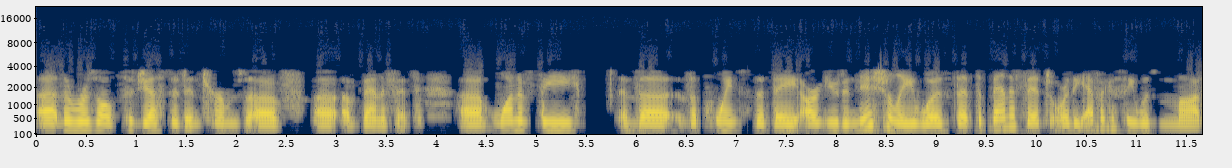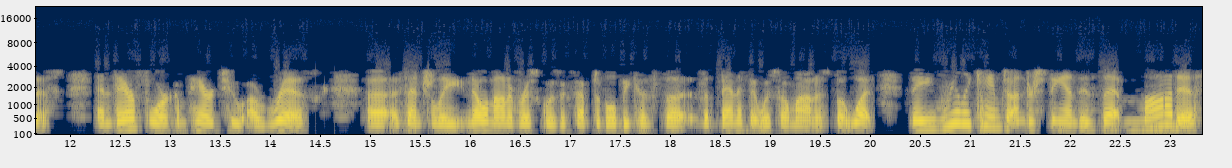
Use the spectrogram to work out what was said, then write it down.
uh, the results suggested in terms of uh, of benefit. Um, one of the the the points that they argued initially was that the benefit or the efficacy was modest, and therefore compared to a risk, uh, essentially no amount of risk was acceptable because the, the benefit was so modest. But what they really came to understand is that modest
